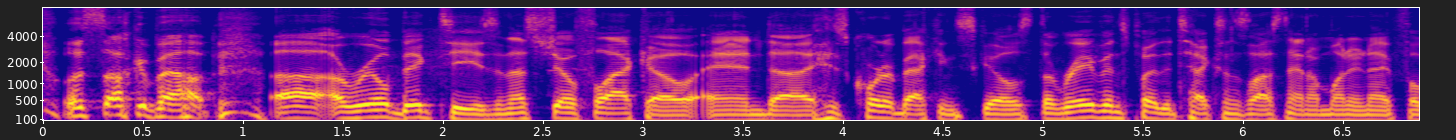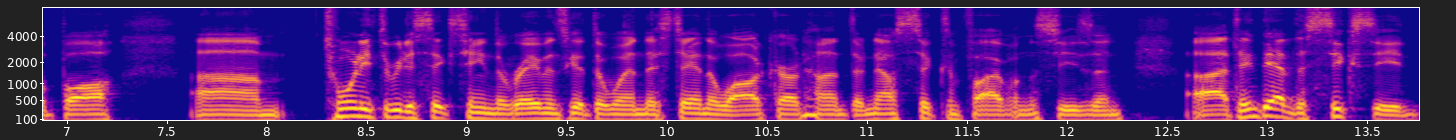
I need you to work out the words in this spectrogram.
Let's talk about uh, a real big tease, and that's Joe Flacco and uh, his quarterbacking skills. The Ravens played the Texans last night on Monday Night Football. Um, 23 to 16, the Ravens get the win. They stay in the wild card hunt. They're now six and five on the season. Uh, I think they have the six seed,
